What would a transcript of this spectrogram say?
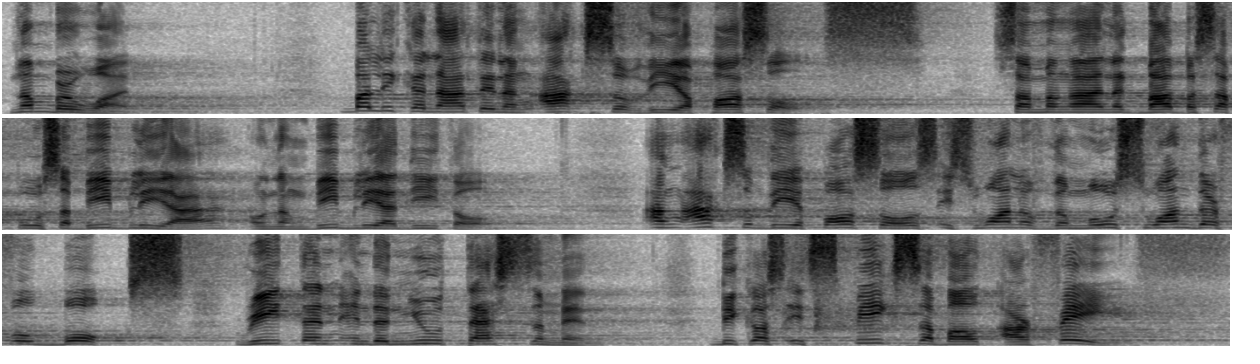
Number one, balikan natin ang Acts of the Apostles. Sa mga nagbabasa po sa Biblia o ng Biblia dito, ang Acts of the Apostles is one of the most wonderful books written in the New Testament because it speaks about our faith.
